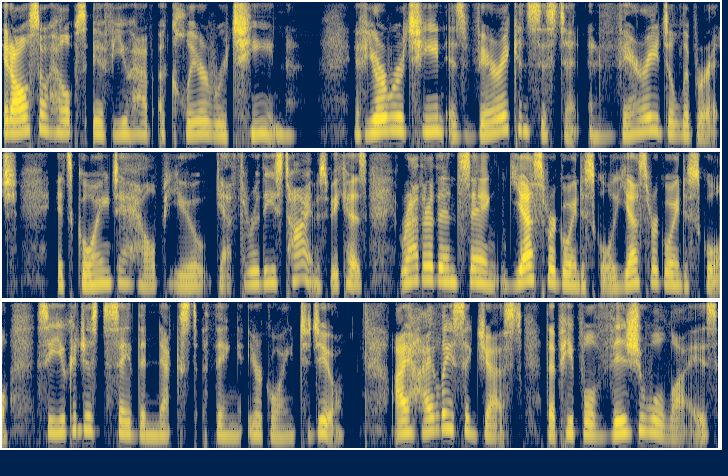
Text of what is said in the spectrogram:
It also helps if you have a clear routine. If your routine is very consistent and very deliberate, it's going to help you get through these times because rather than saying, Yes, we're going to school, yes, we're going to school, see, you can just say the next thing you're going to do. I highly suggest that people visualize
